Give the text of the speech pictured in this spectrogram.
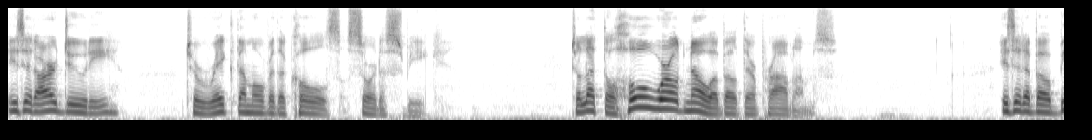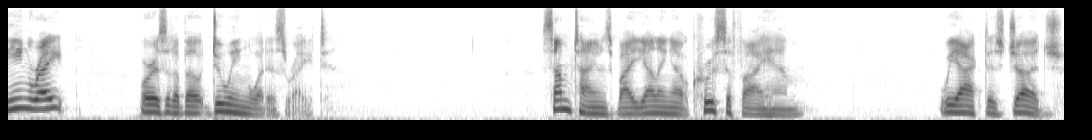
Is it our duty to rake them over the coals, so to speak? To let the whole world know about their problems? Is it about being right, or is it about doing what is right? Sometimes by yelling out, Crucify him, we act as judge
